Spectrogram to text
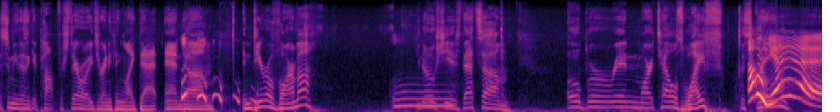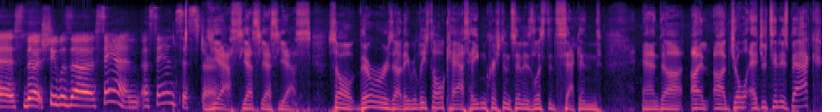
Assuming he doesn't get popped for steroids or anything like that. And um, Indira Varma, you know who she is? That's um, Oberyn Martell's wife. Oh yes, the she was a sand a sand sister. Yes, yes, yes, yes. So there was uh, they released the whole cast. Hayden Christensen is listed second, and uh, uh, uh, Joel Edgerton is back.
